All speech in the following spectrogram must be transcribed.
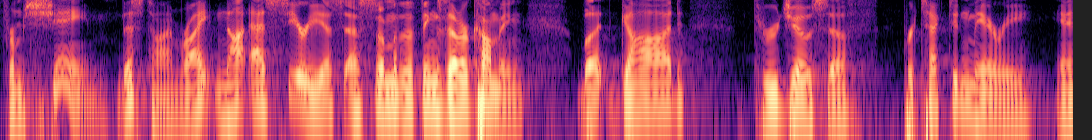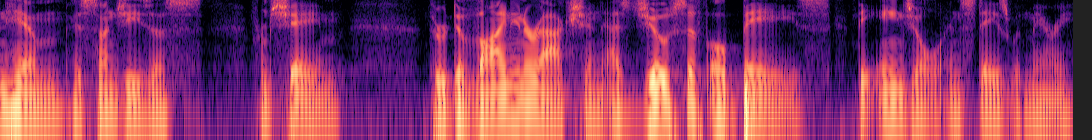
from shame this time, right? Not as serious as some of the things that are coming, but God, through Joseph, protected Mary and him, his son Jesus, from shame through divine interaction as Joseph obeys the angel and stays with Mary.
